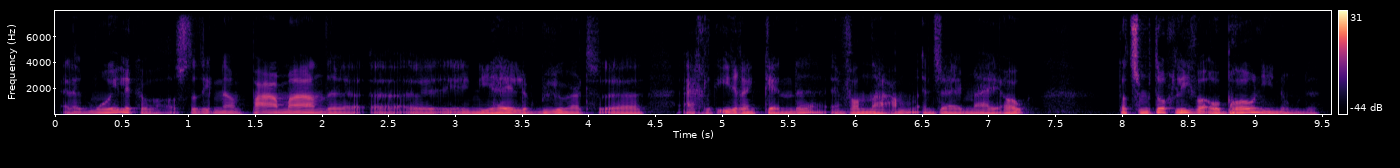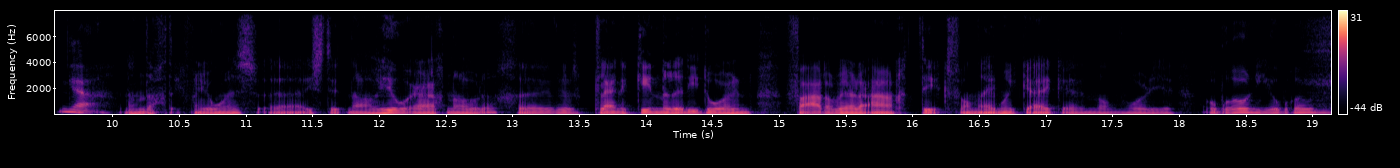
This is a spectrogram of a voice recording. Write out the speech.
En het moeilijke was dat ik na een paar maanden eh, in die hele buurt eh, eigenlijk iedereen kende en van naam en zij mij ook, dat ze me toch liever Obroni noemden. Ja. En dan dacht ik van jongens, eh, is dit nou heel erg nodig? Kleine kinderen die door hun vader werden aangetikt van hé, moet je kijken. En dan hoorde je Obroni, Obroni.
